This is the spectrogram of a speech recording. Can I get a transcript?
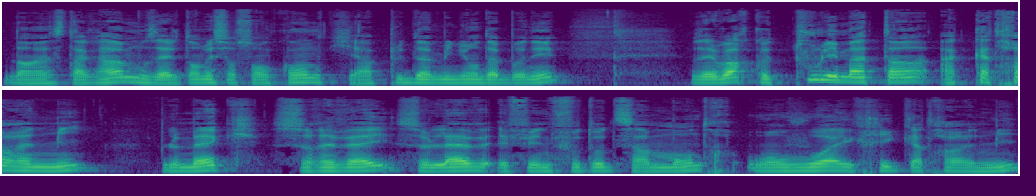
dans Instagram, vous allez tomber sur son compte qui a plus d'un million d'abonnés. Vous allez voir que tous les matins à 4h30, le mec se réveille, se lève et fait une photo de sa montre où on voit écrit 4h30 euh,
